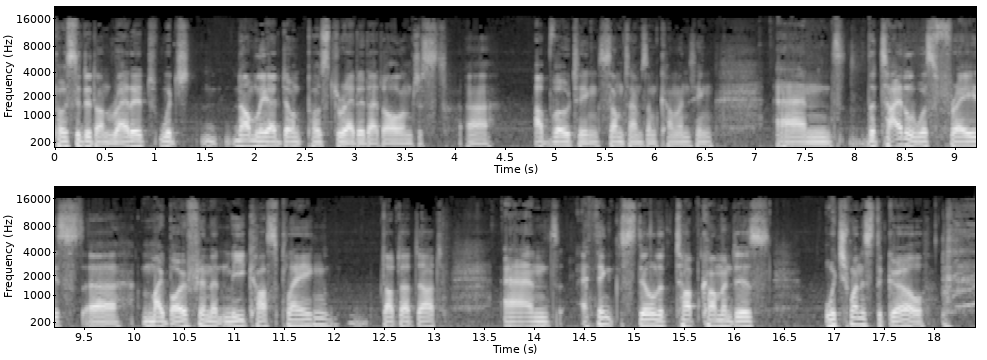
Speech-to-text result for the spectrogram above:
posted it on Reddit, which normally I don't post to Reddit at all. I'm just uh, upvoting. Sometimes I'm commenting. and the title was phrased uh, "My boyfriend and me cosplaying." Dot dot dot, and I think still the top comment is, "Which one is the girl?"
